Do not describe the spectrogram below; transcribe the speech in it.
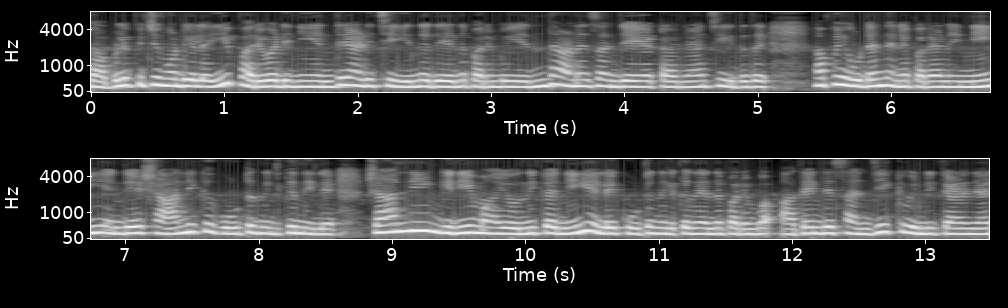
കബളിപ്പിച്ചും കൊണ്ടില്ല? ഈ പരിപാടി നീ എന്തിനാണ് ചെയ്യുന്നത്? എന്ന് പറയുമ്പോൾ എന്താണ് സഞ്ജയേട്ട ഞാൻ ചെയ്തത്? അപ്പോൾ ഉടൻ തന്നെ പറയാണ് നീ എന്റെ ഷാലിനിക്ക് കൂട്ടു നിൽക്കുന്നില്ലേ? ഷാലിനിയും ഗിരിയുമായി ഒന്നിക്കാൻ നീ അല്ലേ കൂട്ടു നിൽക്കുന്നതെന്ന് പറയുമ്പോൾ അതെന്റെ സഞ്ജയ്ക്ക് വേണ്ടിയിട്ടാണ് ഞാൻ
